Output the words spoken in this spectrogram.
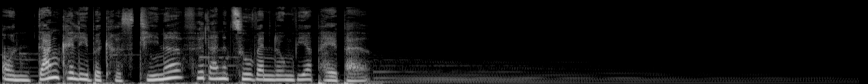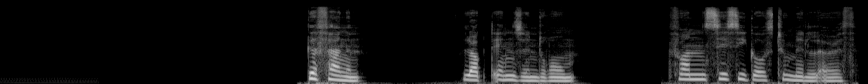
Und danke, liebe Christine, für deine Zuwendung via PayPal. Gefangen. Locked-in-Syndrom von Sissy Goes to Middle-earth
